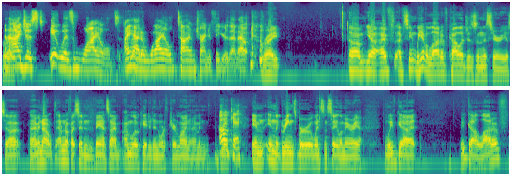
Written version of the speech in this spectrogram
and i just it was wild i had a wild time trying to figure that out right. Um, yeah, I've I've seen we have a lot of colleges in this area. So I, I mean, I don't, I don't know if I said in advance. I'm I'm located in North Carolina. I'm in oh, okay in in the Greensboro, Winston Salem area. We've got we've got a lot of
